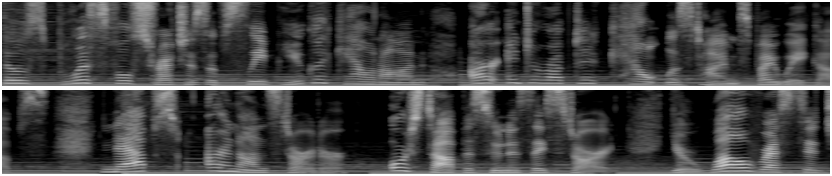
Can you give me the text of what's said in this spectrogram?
Those blissful stretches of sleep you could count on are interrupted countless times by wake ups. Naps are a non starter or stop as soon as they start. Your well rested,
